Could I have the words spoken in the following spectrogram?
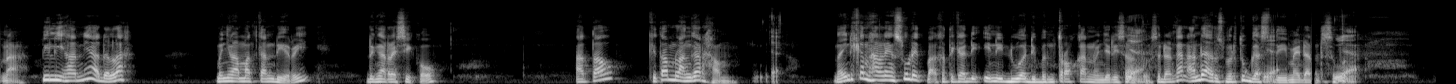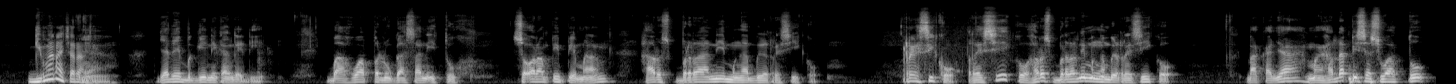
Nah, pilihannya adalah menyelamatkan diri dengan resiko atau kita melanggar HAM. Ya. Nah ini kan hal yang sulit Pak ketika di, ini dua dibentrokan menjadi satu. Ya. Sedangkan Anda harus bertugas Ya. di medan tersebut. Ya. Gimana caranya? Ya. Jadi begini Kang Dedi, bahwa penugasan itu seorang pimpinan harus berani mengambil resiko. Resiko. Resiko harus berani mengambil resiko. Makanya menghadapi sesuatu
